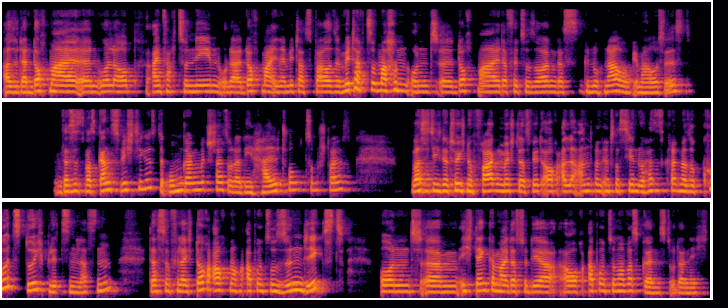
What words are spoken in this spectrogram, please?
Also dann doch mal einen Urlaub einfach zu nehmen oder doch mal in der Mittagspause Mittag zu machen und äh, doch mal dafür zu sorgen, dass genug Nahrung im Haus ist. Das ist was ganz Wichtiges, der Umgang mit Stress oder die Haltung zum Stress. Was ich dich natürlich noch fragen möchte, das wird auch alle anderen interessieren. Du hast es gerade mal so kurz durchblitzen lassen, dass du vielleicht doch auch noch ab und zu sündigst. Und ähm, ich denke mal, dass du dir auch ab und zu mal was gönnst, oder nicht?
